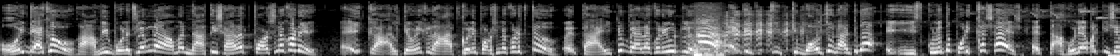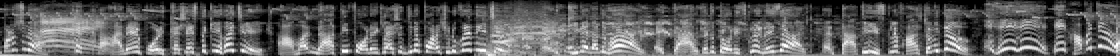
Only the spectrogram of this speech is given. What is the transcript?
ওই দেখো, আমি বলেছিলাম না, আমার নাতি সারা রাত পড়াশোনা করে। এই কালকে অনেক রাত করে পড়াশোনা করেছে তো তাই একটু বেলা করে উঠল। এই, কি- বলছো নাটুদা এই স্কুলে তো পরীক্ষা শেষ তাহলে আবার কিসের পড়াশোনা? আরে পরীক্ষা শেষ তো কি হয়েছে? আমার নাতি পরের ক্লাসের জন্য পড়া শুরু করে দিয়েছে। এই, কি রে দাদু ভাই? এই কালকে তো তোর স্কুলের রেজাল্ট তা তুই স্কুলে ফার্স্ট হবি তো? এই হবে তো।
